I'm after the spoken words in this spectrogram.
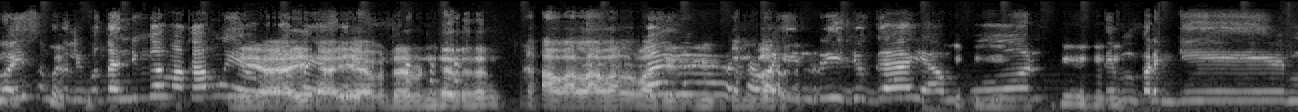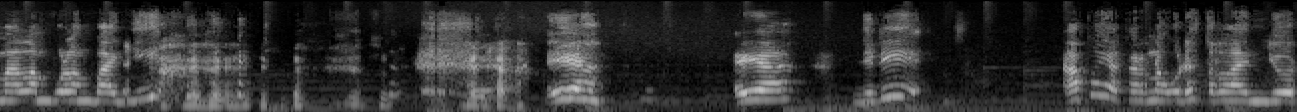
oh iya, sempat liputan juga sama kamu ya? Iya, iya, ya? iya, benar-benar. Awal-awal masih di liputan Sama Indri juga, ya ampun. Tim pergi malam pulang pagi. Iya. Iya. Jadi apa ya karena udah terlanjur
